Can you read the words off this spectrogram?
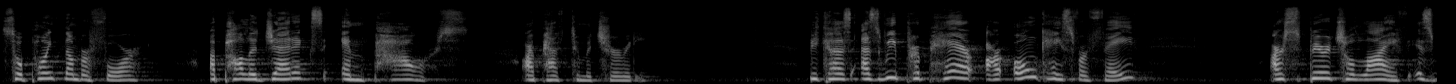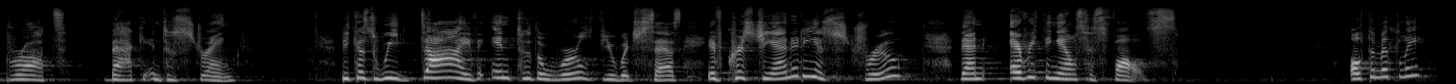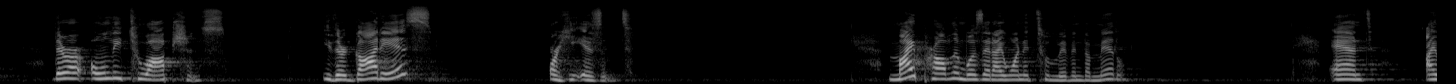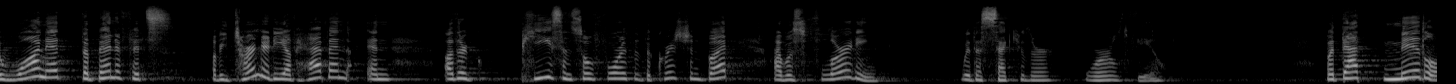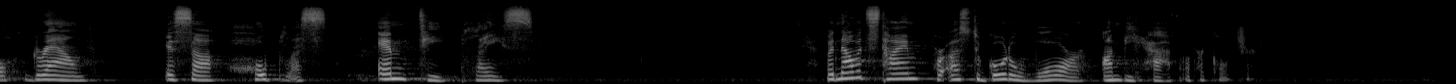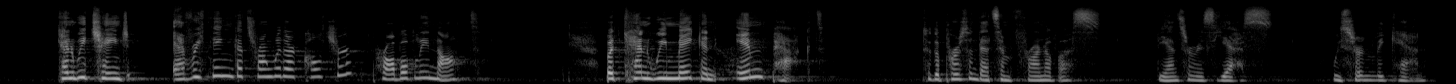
So, point number four apologetics empowers our path to maturity. Because as we prepare our own case for faith, our spiritual life is brought back into strength. Because we dive into the worldview which says if Christianity is true, then everything else is false. Ultimately, there are only two options either God is or He isn't. My problem was that I wanted to live in the middle. And I wanted the benefits of eternity, of heaven, and other peace and so forth of the Christian, but I was flirting with a secular worldview. But that middle ground is a hopeless, empty place. But now it's time for us to go to war on behalf of our culture. Can we change everything that's wrong with our culture? Probably not. But can we make an impact to the person that's in front of us? The answer is yes, we certainly can.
